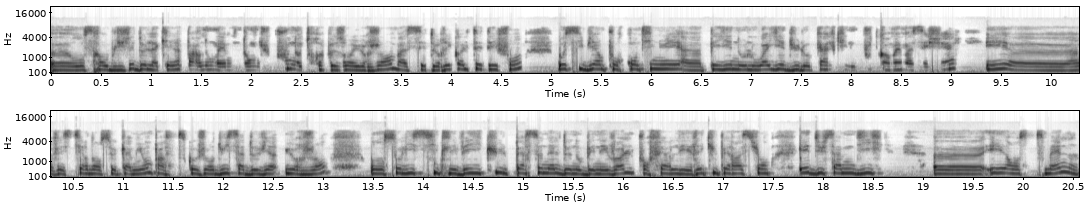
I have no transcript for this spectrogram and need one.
euh, on sera obligé de l'acquérir par nous-mêmes. Donc du coup, notre besoin urgent, bah, c'est de récolter des fonds, aussi bien pour continuer à payer nos loyers du local qui nous coûtent quand même assez cher, et euh, investir dans ce camion parce qu'aujourd'hui ça devient urgent. On sollicite les véhicules personnels de nos bénévoles pour faire les récupérations et du samedi euh, et en semaine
